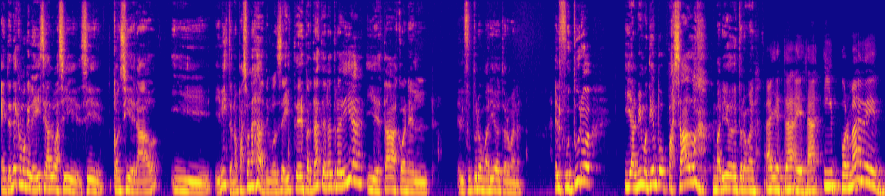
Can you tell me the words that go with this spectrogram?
entendés como que le dice algo así, sí, considerado. Y, y listo, no pasó nada. Tipo, seguiste, te despertaste el otro día y estabas con el, el futuro marido de tu hermana. El futuro y al mismo tiempo pasado marido de tu hermana. Ahí está, ahí está. Y por más de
